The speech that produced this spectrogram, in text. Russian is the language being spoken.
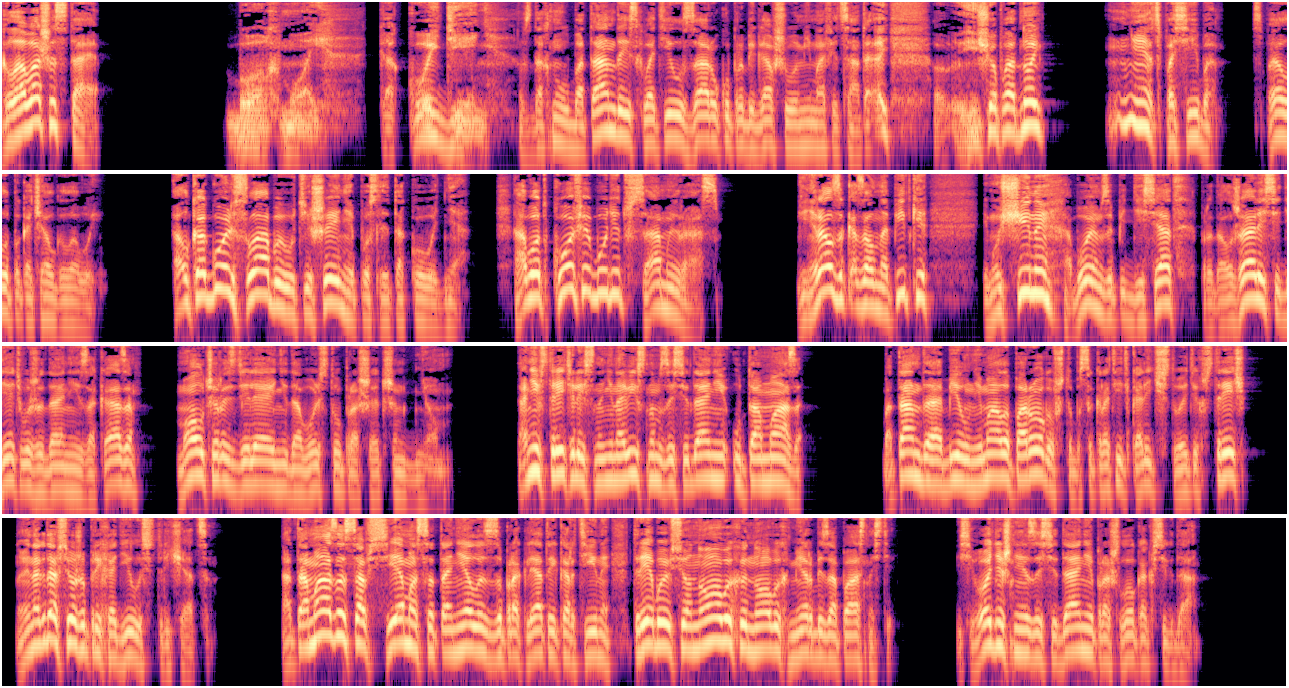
Глава шестая. «Бог мой, какой день!» — вздохнул Батанда и схватил за руку пробегавшего мимо официанта. «Ай, «Еще по одной?» «Нет, спасибо», — Спелла покачал головой. «Алкоголь — слабое утешение после такого дня. А вот кофе будет в самый раз». Генерал заказал напитки, и мужчины, обоим за пятьдесят, продолжали сидеть в ожидании заказа, молча разделяя недовольство прошедшим днем. Они встретились на ненавистном заседании у Тамаза. Батанда обил немало порогов, чтобы сократить количество этих встреч, но иногда все же приходилось встречаться. А Тамаза совсем осатанел из-за проклятой картины, требуя все новых и новых мер безопасности. И сегодняшнее заседание прошло как всегда.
